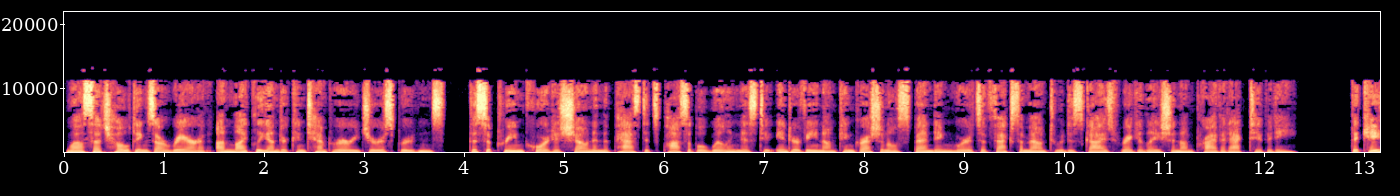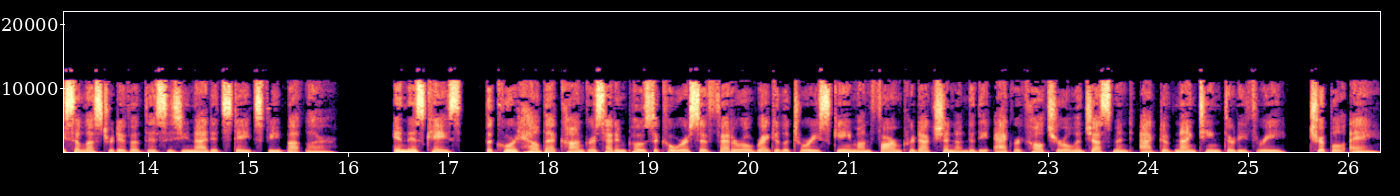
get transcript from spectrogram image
While such holdings are rare and unlikely under contemporary jurisprudence, the Supreme Court has shown in the past its possible willingness to intervene on congressional spending where its effects amount to a disguised regulation on private activity. The case illustrative of this is United States v. Butler. In this case, the court held that Congress had imposed a coercive federal regulatory scheme on farm production under the Agricultural Adjustment Act of 1933, AAA.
